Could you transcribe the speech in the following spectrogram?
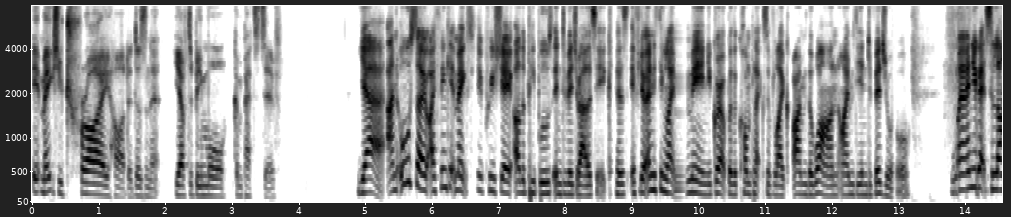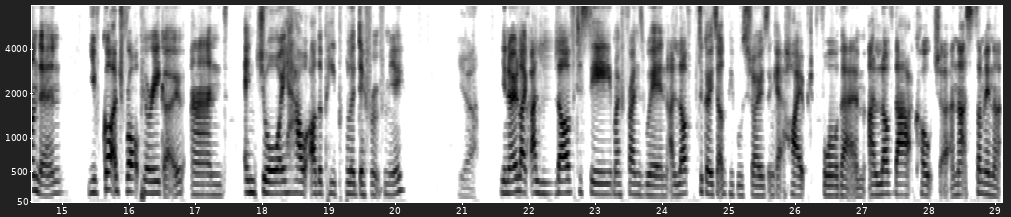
it makes you try harder, doesn't it? You have to be more competitive. yeah. And also, I think it makes you appreciate other people's individuality because if you're anything like me and you grow up with a complex of like, I'm the one, I'm the individual, when you get to London, you've got to drop your ego and enjoy how other people are different from you. Yeah, You know, like I love to see my friends win. I love to go to other people's shows and get hyped for them. I love that culture. And that's something that,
